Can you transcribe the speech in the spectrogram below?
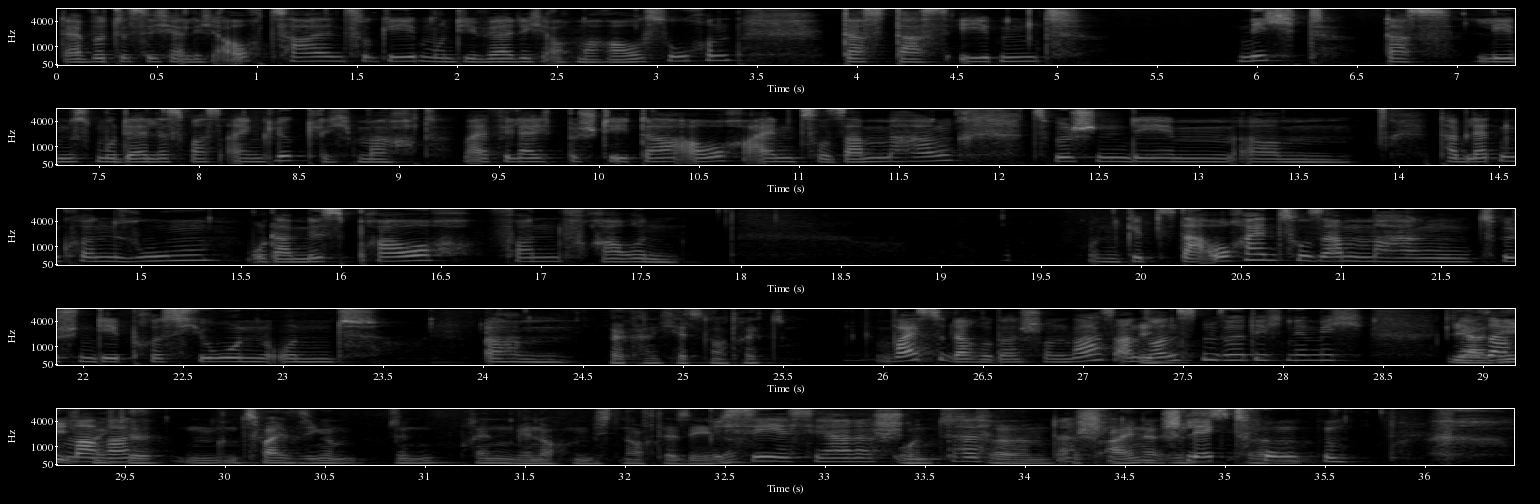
da wird es sicherlich auch Zahlen zu geben und die werde ich auch mal raussuchen, dass das eben nicht das Lebensmodell ist, was einen glücklich macht. Weil vielleicht besteht da auch ein Zusammenhang zwischen dem ähm, Tablettenkonsum oder Missbrauch von Frauen. Und gibt es da auch einen Zusammenhang zwischen Depressionen und ähm, Da kann ich jetzt noch direkt. weißt du darüber schon was? Ansonsten würde ich nämlich, ja, Ja, sag nee, ich mal was. möchte, m, zwei Dinge sind, brennen mir noch ein bisschen auf der Seele. Ich sehe es ja, da, sch Und, da, ähm, da das sch schlägt äh, Funken.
